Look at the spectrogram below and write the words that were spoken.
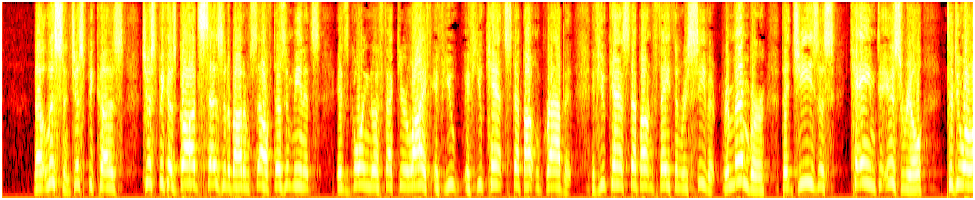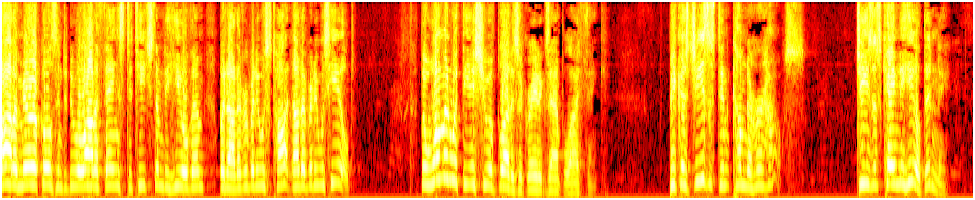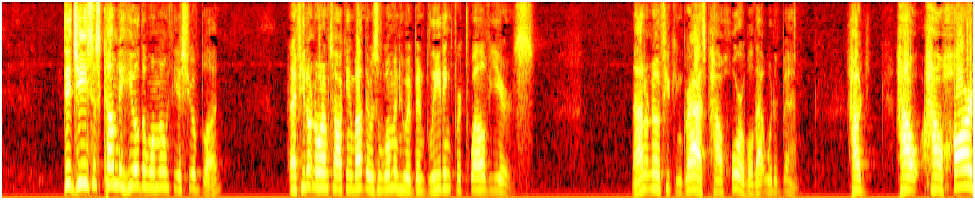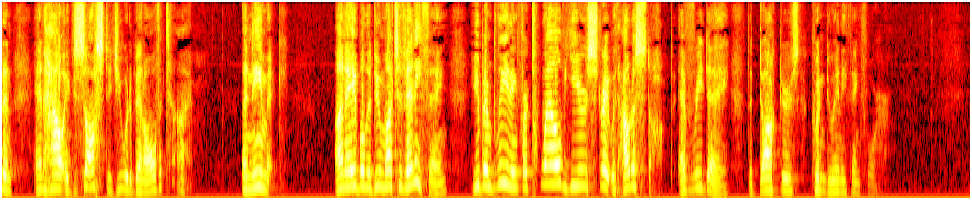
Now listen, just because just because God says it about himself doesn't mean it's it's going to affect your life if you if you can't step out and grab it. If you can't step out in faith and receive it. Remember that Jesus came to Israel to do a lot of miracles and to do a lot of things to teach them to heal them, but not everybody was taught, not everybody was healed. The woman with the issue of blood is a great example, I think. Because Jesus didn't come to her house. Jesus came to heal, didn't he? Did Jesus come to heal the woman with the issue of blood? And if you don't know what I'm talking about, there was a woman who had been bleeding for 12 years. Now, I don't know if you can grasp how horrible that would have been. How, how, how hard and, and how exhausted you would have been all the time. Anemic. Unable to do much of anything You've been bleeding for 12 years straight without a stop. Every day, the doctors couldn't do anything for her.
